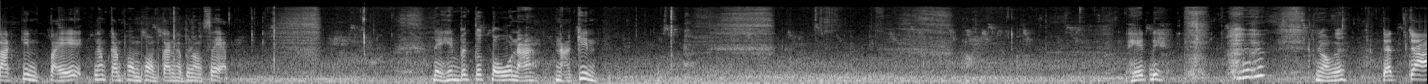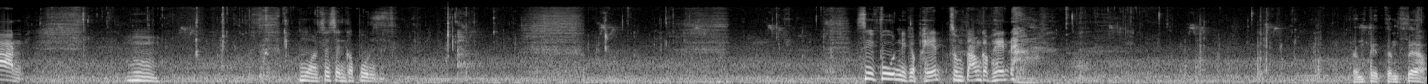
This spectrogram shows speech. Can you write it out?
ตัดกินไปน้ำกันพร้อมๆกันค่ะพี่น้องแซ่บได้เห็นเป็นโตๆนะหนากินเผ็ดดิหน่องเลยจัดจ้าน อืมหมวนใส่เส้นกระปุ่น ซีฟู้ดนี่กับเผ็ดสมตำกับเผ็ดทั้งเผ็ดทั้งแซ่บ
